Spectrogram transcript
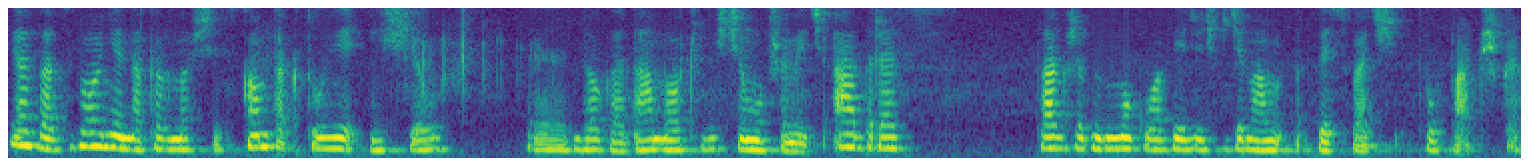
Ja zadzwonię, na pewno się skontaktuję i się dogadamy. Oczywiście muszę mieć adres, tak żebym mogła wiedzieć, gdzie mam wysłać tą paczkę.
